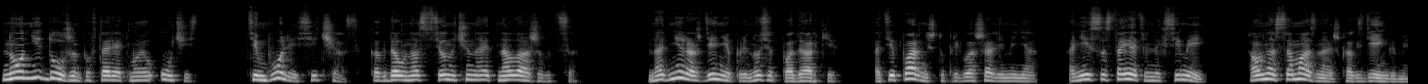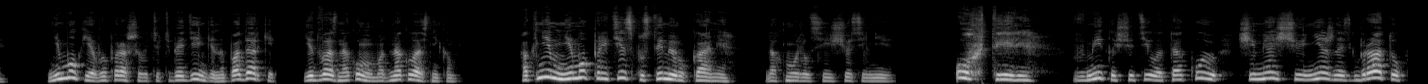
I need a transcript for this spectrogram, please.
но он не должен повторять мою участь. Тем более сейчас, когда у нас все начинает налаживаться. На дне рождения приносят подарки. А те парни, что приглашали меня, они из состоятельных семей. А у нас сама знаешь, как с деньгами. Не мог я выпрашивать у тебя деньги на подарки едва знакомым одноклассникам. А к ним не мог прийти с пустыми руками, — нахмурился еще сильнее. — Ох, Терри! Вмиг ощутила такую щемящую нежность к брату,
